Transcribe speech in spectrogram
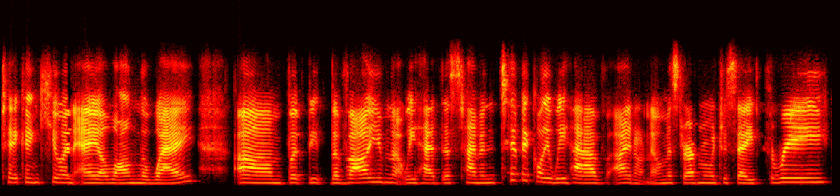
taken Q and A along the way. Um, but the, the volume that we had this time, and typically we have, I don't know, Mr. Offerman, would you say three,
